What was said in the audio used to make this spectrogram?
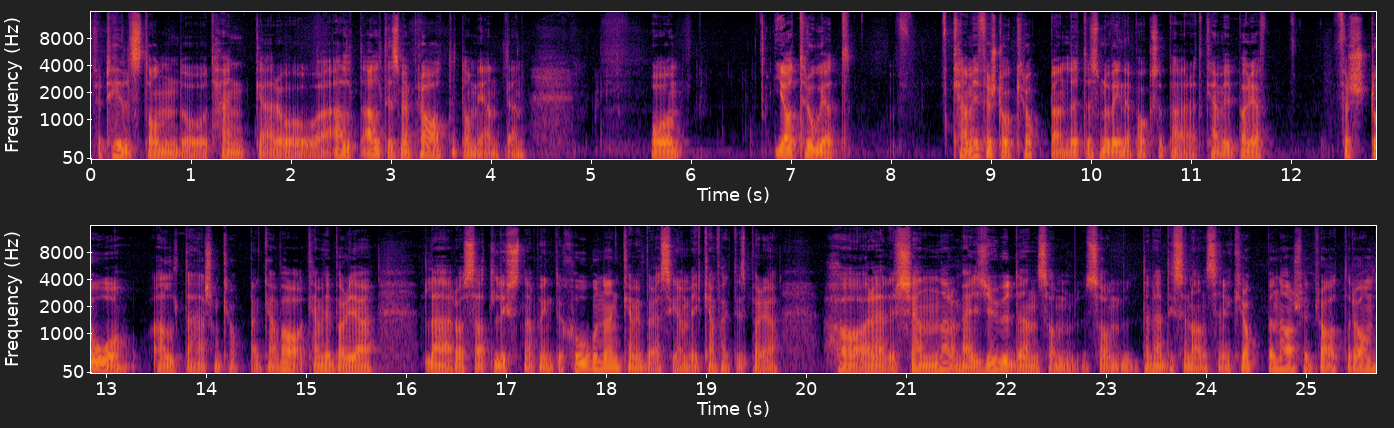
för tillstånd och tankar och allt, allt det som jag pratat om egentligen. Och jag tror ju att kan vi förstå kroppen, lite som du var inne på också Per, att kan vi börja förstå allt det här som kroppen kan vara? Kan vi börja lära oss att lyssna på intuitionen? Kan vi börja se om vi kan faktiskt börja höra eller känna de här ljuden som, som den här dissonansen i kroppen har som vi pratade om?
